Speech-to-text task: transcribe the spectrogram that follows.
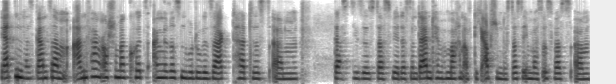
Wir hatten das Ganze am Anfang auch schon mal kurz angerissen, wo du gesagt hattest, ähm, dass dieses, dass wir das in deinem Tempo machen, auf dich abstimmen, dass das eben was ist, was ähm,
